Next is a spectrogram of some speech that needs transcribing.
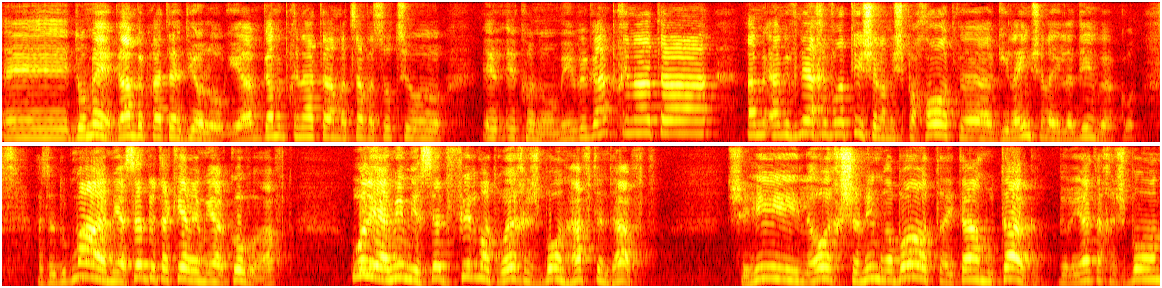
אה, דומה, גם מבחינת האידיאולוגיה, גם מבחינת המצב הסוציו-אקונומי, וגם מבחינת המבנה החברתי של המשפחות והגילאים של הילדים והכל. אז לדוגמה, מייסד בית הכרם יעקב האפט, הוא לימים ייסד פירמת רואי חשבון האפט אנד האפט, שהיא לאורך שנים רבות הייתה המותג בראיית החשבון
